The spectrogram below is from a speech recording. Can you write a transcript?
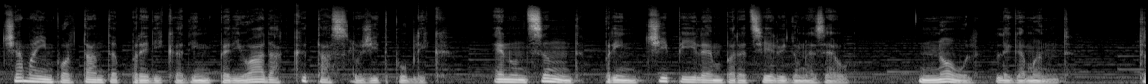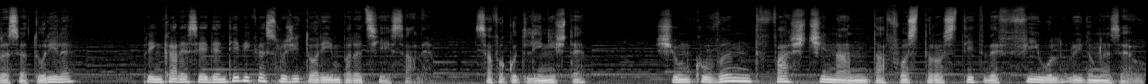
cea mai importantă predică din perioada cât a slujit public, enunțând principiile împărăției lui Dumnezeu, noul legământ, trăsăturile prin care se identifică slujitorii împărăției sale. S-a făcut liniște și un cuvânt fascinant a fost rostit de Fiul lui Dumnezeu.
